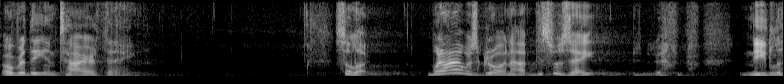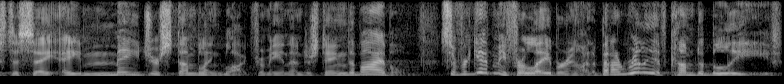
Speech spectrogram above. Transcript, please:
over the entire thing. So, look, when I was growing up, this was a needless to say, a major stumbling block for me in understanding the Bible. So forgive me for laboring on it, but I really have come to believe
